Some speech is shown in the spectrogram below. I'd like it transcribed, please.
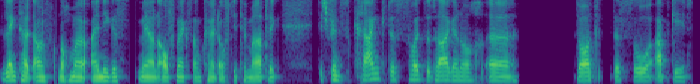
lenkt halt auch nochmal einiges mehr an Aufmerksamkeit auf die Thematik. Ich finde es krank, dass heutzutage noch äh, dort das so abgeht.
